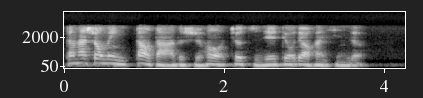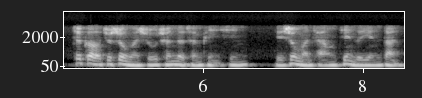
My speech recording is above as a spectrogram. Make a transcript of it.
当它寿命到达的时候，就直接丢掉换新的。这个就是我们俗称的成品芯，也是我们常见的烟弹，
